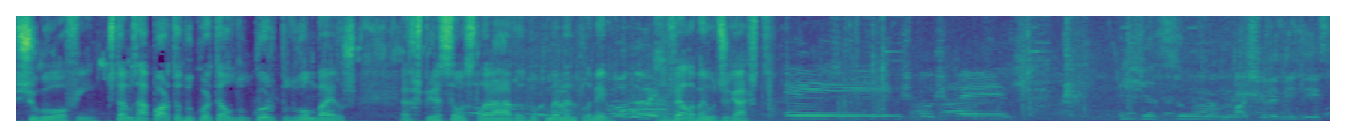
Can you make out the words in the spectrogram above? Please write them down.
chegou ao fim. Estamos à porta do quartel do Corpo de Bombeiros. A respiração acelerada do comandante Lamego revela bem o desgaste. Ei, os meus pés. Ei, Jesus. Não jura mim disso.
